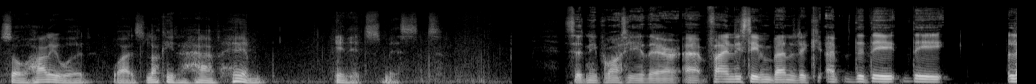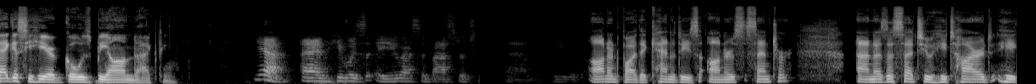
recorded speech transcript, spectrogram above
So Hollywood was lucky to have him in its midst. Sidney Poitier there. Uh, finally, Stephen Benedict, uh, the, the, the legacy here goes beyond acting. Yeah, and um, he was a US ambassador. He was honoured by the Kennedy's Honours Centre. And as I said to you, he tired he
